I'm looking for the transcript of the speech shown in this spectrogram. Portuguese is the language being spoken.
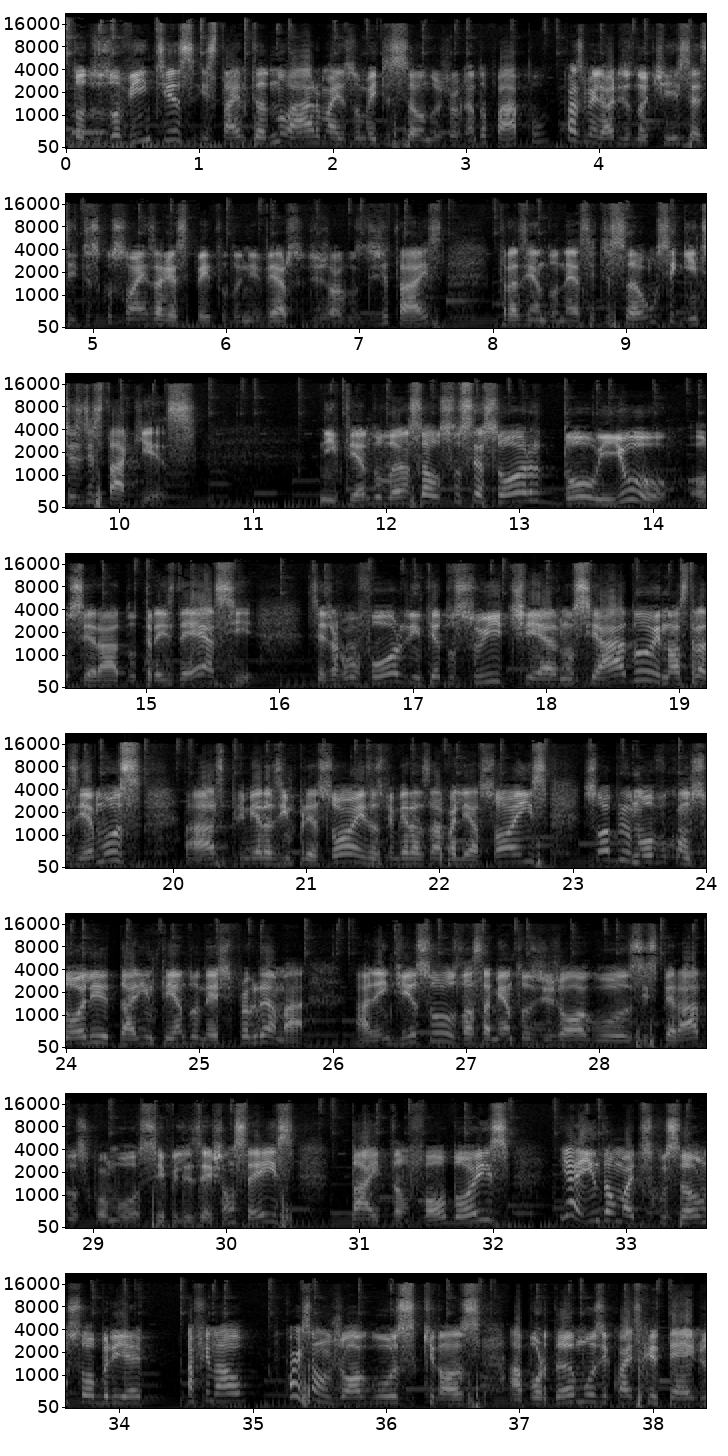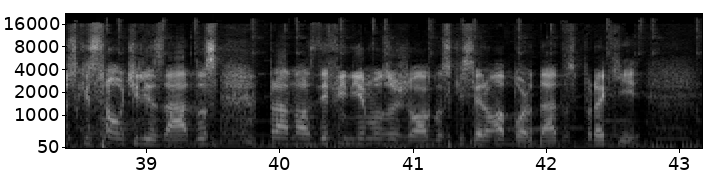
Olá a todos os ouvintes, está entrando no ar mais uma edição do Jogando Papo, com as melhores notícias e discussões a respeito do universo de jogos digitais, trazendo nessa edição os seguintes destaques. Nintendo lança o sucessor do Wii U, ou será do 3DS. Seja como for, Nintendo Switch é anunciado e nós trazemos as primeiras impressões, as primeiras avaliações sobre o novo console da Nintendo neste programa. Além disso, os lançamentos de jogos esperados como Civilization 6, Titanfall 2 e ainda uma discussão sobre, afinal, quais são os jogos que nós abordamos e quais critérios que são utilizados para nós definirmos os jogos que serão abordados por aqui.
